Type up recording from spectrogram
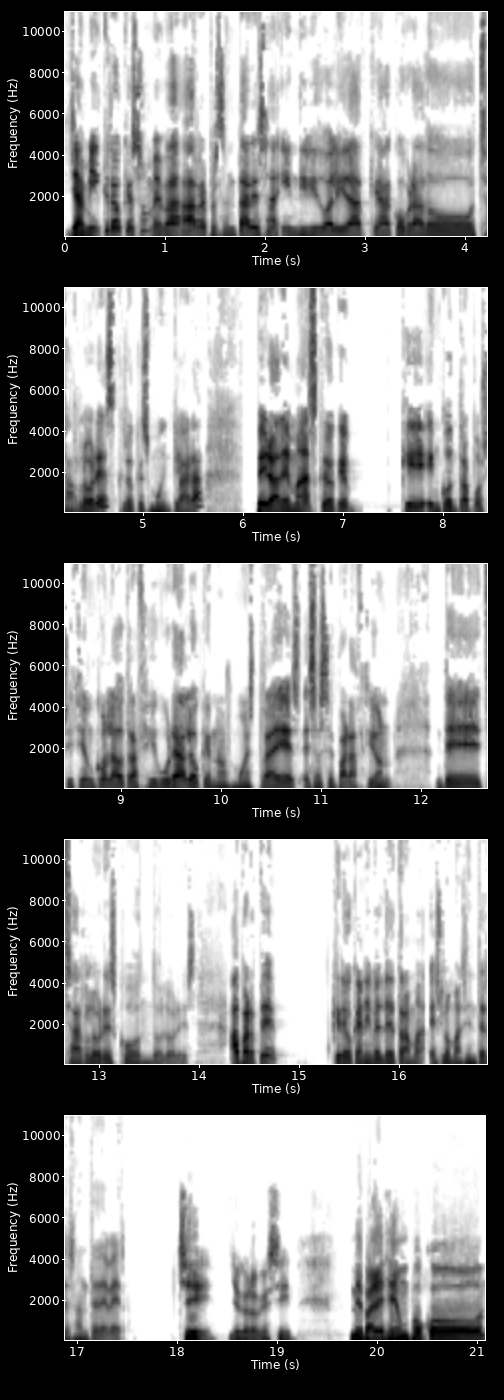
Y a mí creo que eso me va a representar esa individualidad que ha cobrado Charlores. Creo que es muy clara. Pero además creo que que en contraposición con la otra figura lo que nos muestra es esa separación de Charlores con Dolores. Aparte, creo que a nivel de trama es lo más interesante de ver. Sí, yo creo que sí. Me parece un poco,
